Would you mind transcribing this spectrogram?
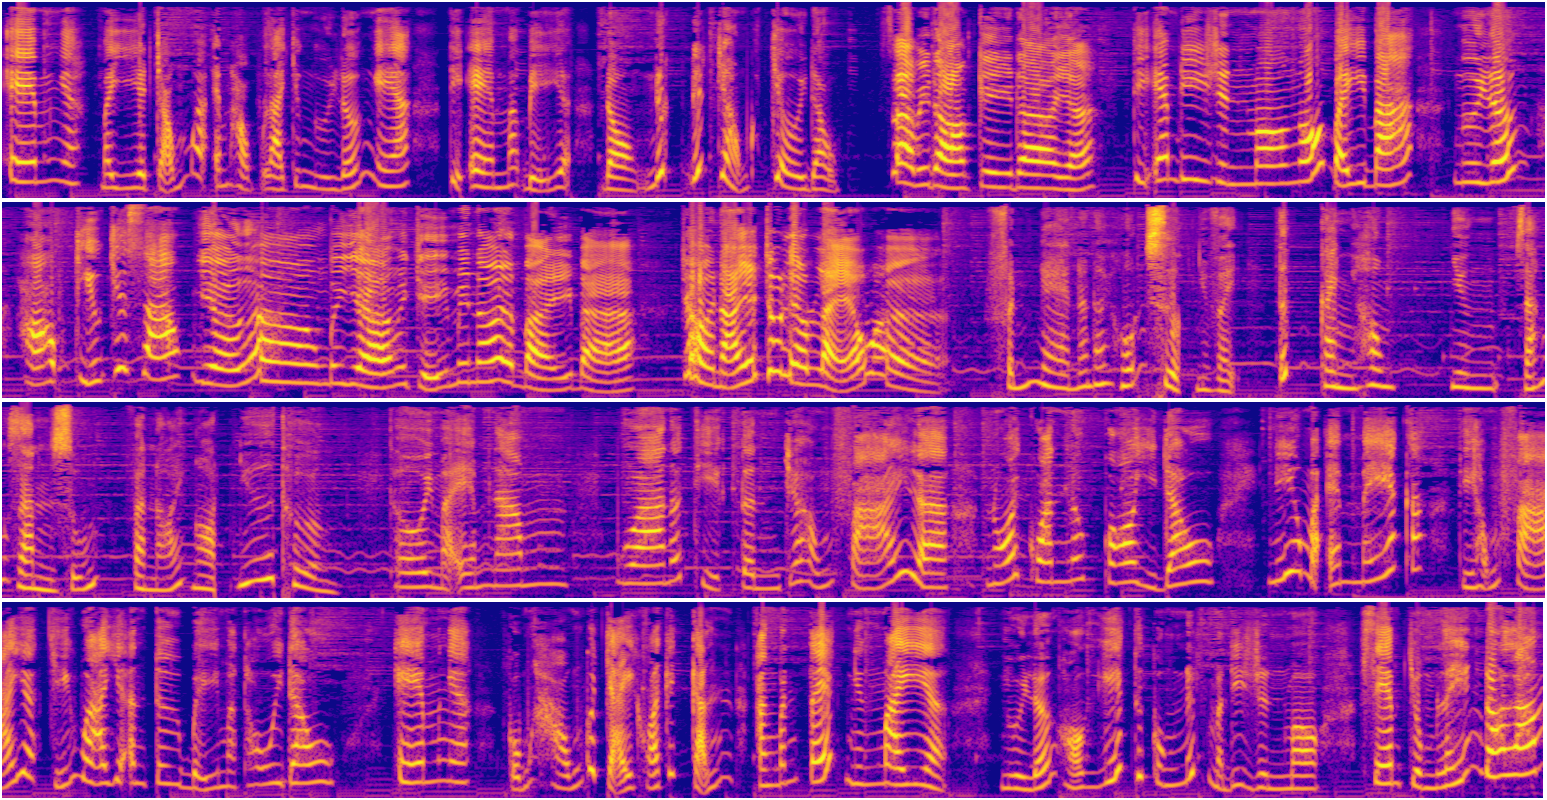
Em nha Mà về trỏng á, em học lại cho người lớn nghe Thì em á, bị đòn nứt đít chứ không có chơi đâu. Sao bị đòn kỳ đời vậy? Thì em đi rình mò ngó bậy bạ Người lớn họ không chịu chứ sao? Dữ không? Bây giờ mấy chị mới nói là bậy bạ. Chứ hồi nãy chú leo lẻo à. Phấn nghe nó nói hỗn xược như vậy Tức cành hông Nhưng dáng dằn xuống Và nói ngọt như thường. Thôi mà em Năm Qua nó thiệt tình chứ không phải là Nói quanh nó co gì đâu. Nếu mà em mét á Thì không phải chỉ qua với anh Tư bị mà thôi đâu. Em nha Cũng không có chạy khỏi cái cảnh Ăn bánh tét nhưng may à Người lớn họ ghét thứ con nít mà đi rình mò Xem trùng lén đó lắm.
